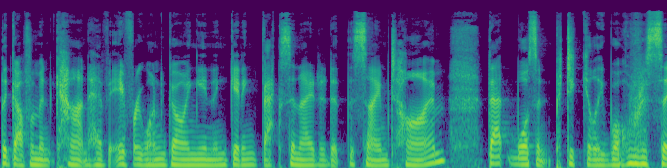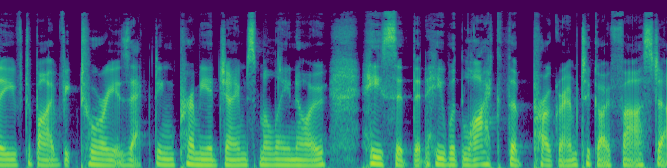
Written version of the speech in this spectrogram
the government can't have everyone going in and getting vaccinated at the same time. That wasn't particularly well received by Victoria's acting Premier James Merlino. He said that he would like the program to go faster,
